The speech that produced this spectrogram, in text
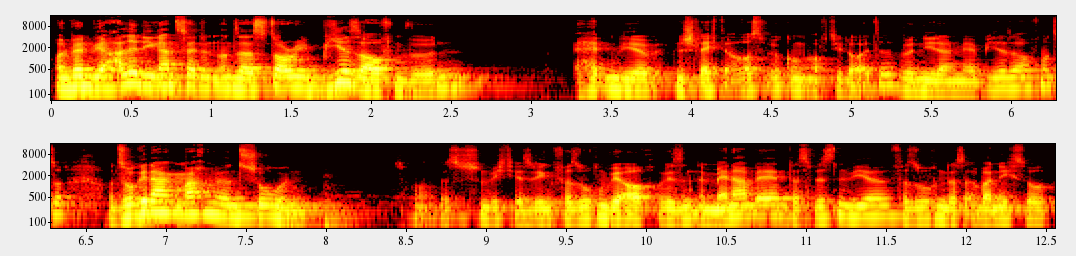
Und wenn wir alle die ganze Zeit in unserer Story Bier saufen würden, hätten wir eine schlechte Auswirkung auf die Leute, würden die dann mehr Bier saufen und so. Und so Gedanken machen wir uns schon. So, das ist schon wichtig. Deswegen versuchen wir auch, wir sind eine Männerband, das wissen wir, versuchen das aber nicht so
